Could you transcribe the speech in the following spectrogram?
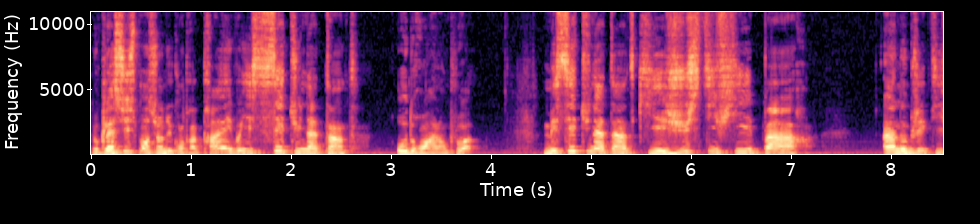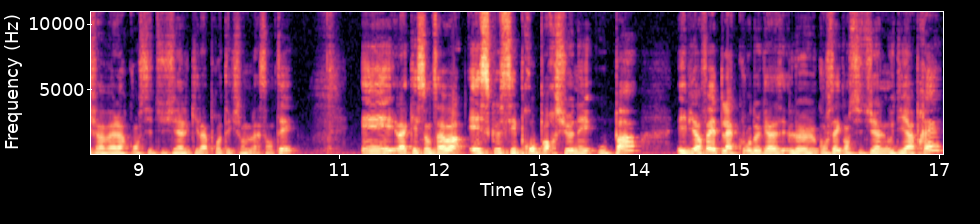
Donc la suspension du contrat de travail, vous voyez, c'est une atteinte au droit à l'emploi, mais c'est une atteinte qui est justifiée par un objectif à valeur constitutionnelle qui est la protection de la santé. Et la question de savoir est-ce que c'est proportionné ou pas, eh bien en fait, la cour de, le Conseil constitutionnel nous dit après,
